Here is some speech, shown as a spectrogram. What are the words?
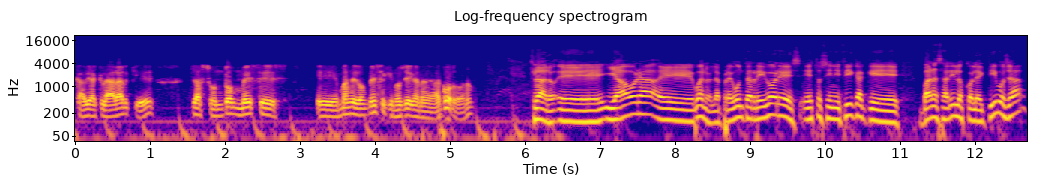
cabe aclarar que ya son dos meses, eh, más de dos meses que no llegan a, a Córdoba, ¿no? Claro, eh, y ahora, eh, bueno, la pregunta de rigor es, ¿esto significa que van a salir los colectivos ya?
